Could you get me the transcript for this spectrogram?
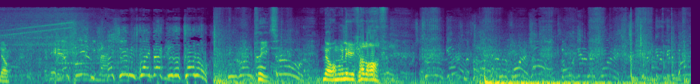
No. I see him. I see him. He's going back to the tunnel. He's going Please. back through. No, I'm gonna get cut off. Someone get him. Someone get him in forest. Someone get him in forest. Get him, get him, get him.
